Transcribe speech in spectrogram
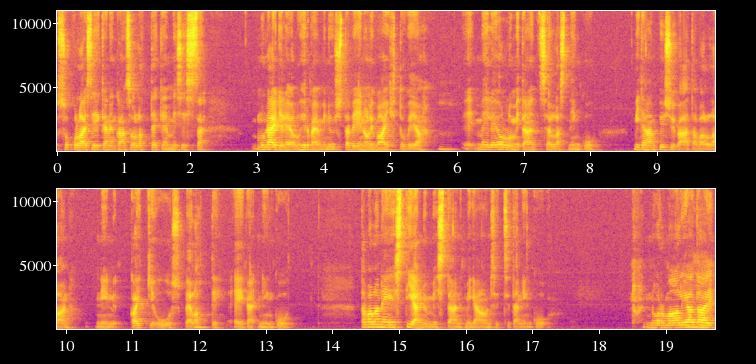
sukulaisia, kenen kanssa olla tekemisissä, mun äidillä ei ollut hirveämmin ystäviä, oli vaihtuvia. Mm. Meillä ei ollut mitään sellaista niin kuin, mitään pysyvää tavallaan niin kaikki uusi pelotti, mm. eikä niin kuin, tavallaan ei edes tiennyt mistään, että mikä on sit sitä niin kuin, normaalia mm. tai,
